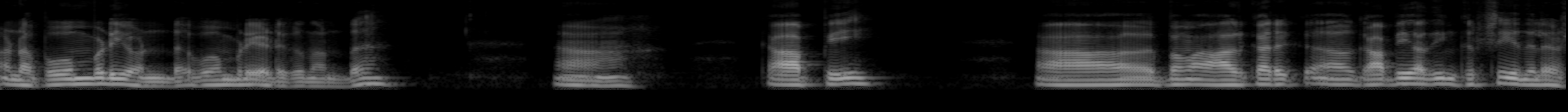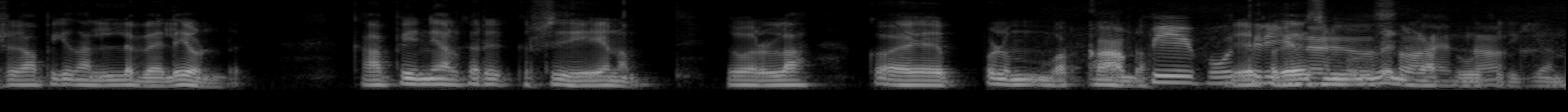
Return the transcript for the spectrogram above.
ഉണ്ടോ. പൂമ്പടിയുണ്ട് പൂമ്പടി എടുക്കുന്നുണ്ട്. ആ, കാപ്പി ഇപ്പം ആൾക്കാർ കാപ്പി അധികം കൃഷി ചെയ്യുന്നില്ല. പക്ഷേ കാപ്പിക്ക് നല്ല വിലയുണ്ട്. കാപ്പി ഇനി ആൾക്കാർ കൃഷി ചെയ്യണം. ഇതുപോലുള്ള എപ്പോഴും വർക്കാണ് പ്രദേശം മുഴുവൻ കാപ്പി പൂത്തിരിക്കുകയാണ്.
